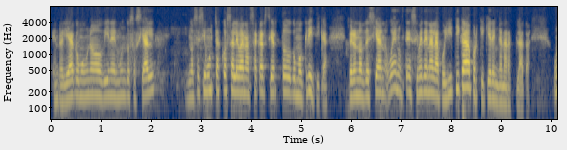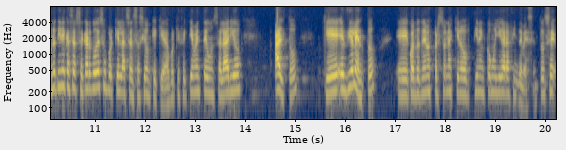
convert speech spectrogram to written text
en realidad, como uno viene del mundo social, no sé si muchas cosas le van a sacar cierto como crítica, pero nos decían, bueno, ustedes se meten a la política porque quieren ganar plata. Uno tiene que hacerse cargo de eso porque es la sensación que queda, porque efectivamente es un salario alto que es violento eh, cuando tenemos personas que no tienen cómo llegar a fin de mes. Entonces,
